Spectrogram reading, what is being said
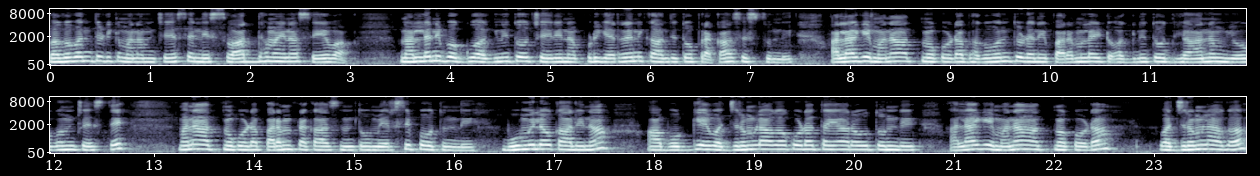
భగవంతుడికి మనం చేసే నిస్వార్థమైన సేవ. నల్లని బొగ్గు అగ్నితో చేరినప్పుడు ఎర్రని కాంతితో ప్రకాశిస్తుంది. అలాగే మన ఆత్మ కూడా భగవంతుడనే పరమలైట్ అగ్నితో ధ్యానం యోగం చేస్తే మన ఆత్మ కూడా పరం ప్రకాశంతో మెరిసిపోతుంది. భూమిలో కాలిన ఆ బొగ్గే వజ్రంలాగా కూడా తయారవుతుంది. అలాగే మన ఆత్మ కూడా వజ్రంలాగా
